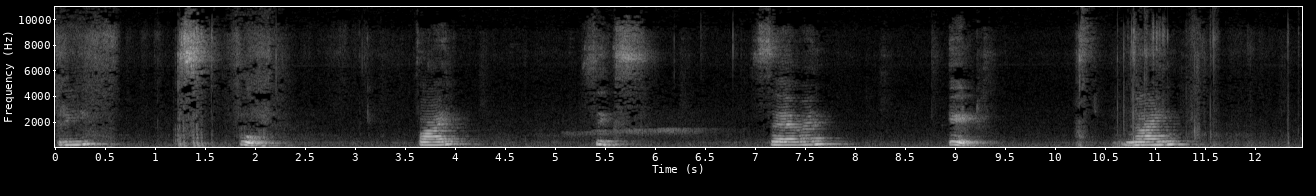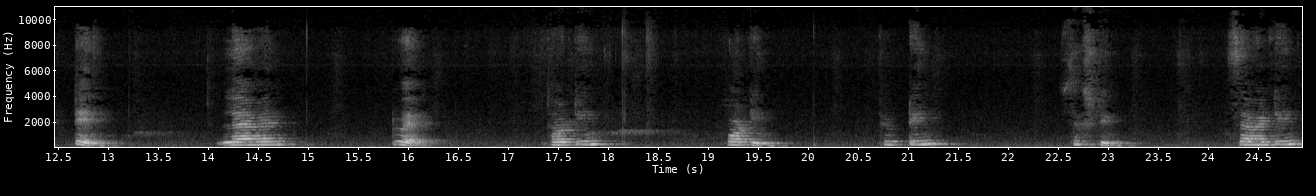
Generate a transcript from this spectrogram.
3, 4, 5, 6, 7, 8, 9, 10, 11, 12, 13, 14, 15, 16, 17,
